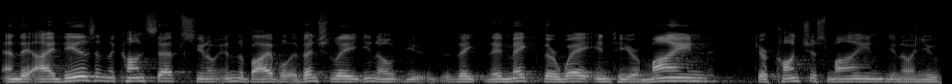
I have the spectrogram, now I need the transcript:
and the ideas and the concepts you know, in the Bible, eventually you know, you, they, they make their way into your mind, to your conscious mind, you know, and you,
